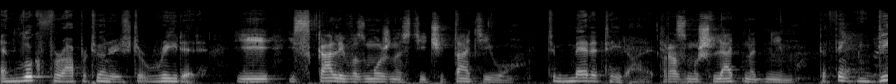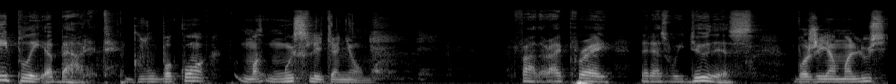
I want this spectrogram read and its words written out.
And look for opportunities to read it, и искали возможности читать Его, to meditate on it, размышлять над Ним, to think deeply about it. глубоко мыслить о Нем. Father, I pray that as we do this, Боже, я молюсь,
